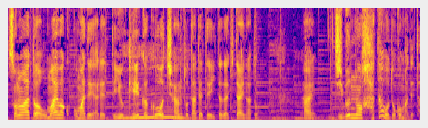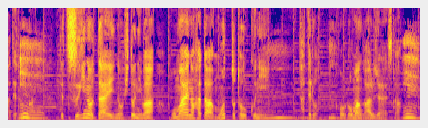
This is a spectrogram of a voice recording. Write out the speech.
その後はお前はここまでやれっていう計画をちゃんと立てていただきたいなと。はい、自分の旗をどこまで立てるのか、えー、で次の代の人にはお前の旗はもっと遠くに立てろ、うん、こうロマンがあるじゃないですか、えー、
